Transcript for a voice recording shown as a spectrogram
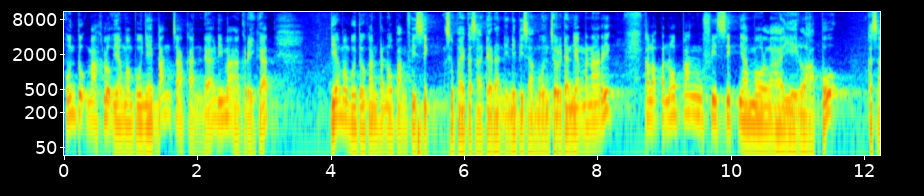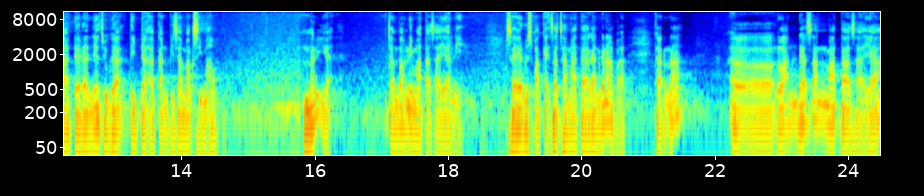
untuk makhluk yang mempunyai pancakanda lima agregat dia membutuhkan penopang fisik supaya kesadaran ini bisa muncul dan yang menarik kalau penopang fisiknya mulai lapuk kesadarannya juga tidak akan bisa maksimal menarik ya contoh nih mata saya nih. Saya harus pakai kacamata kan? Kenapa? Karena eh, landasan mata saya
